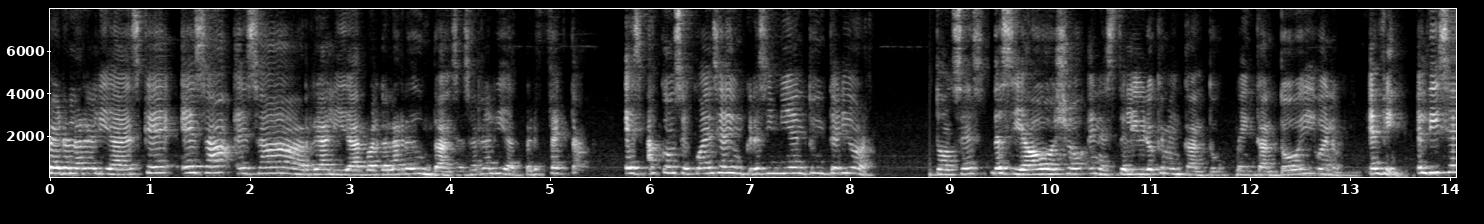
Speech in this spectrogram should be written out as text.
Pero la realidad es que esa, esa realidad, valga la redundancia, esa realidad perfecta, es a consecuencia de un crecimiento interior. Entonces, decía Osho en este libro que me encantó, me encantó y bueno, en fin, él dice,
